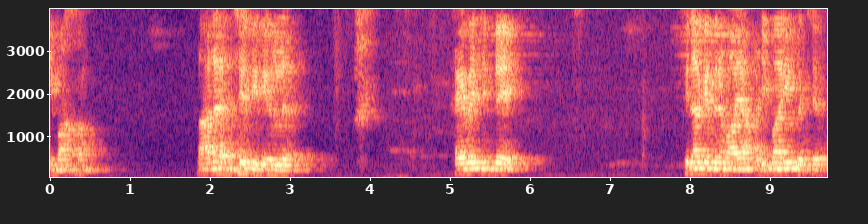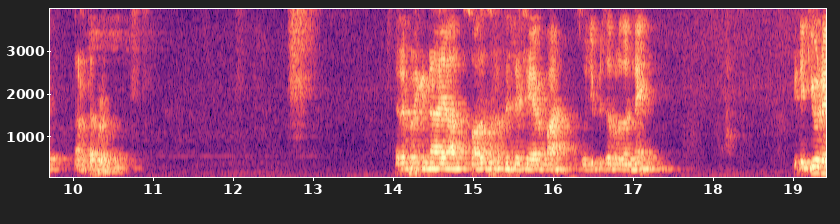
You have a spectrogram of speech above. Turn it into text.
ഈ മാസം നാല് അഞ്ച് തീയതികളിൽ ഹൈറേഞ്ചിന്റെ ശിലാകേന്ദ്രമായ അടിമാലിയിൽ വെച്ച് നടത്തപ്പെടുന്നു. ഏറെപ്രഗനായ സ്വാതന്ത്ര്യ ചെയർമാൻ സൂചിപ്പിച്ചപ്പോൾ തന്നെ ഇടുക്കിയുടെ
